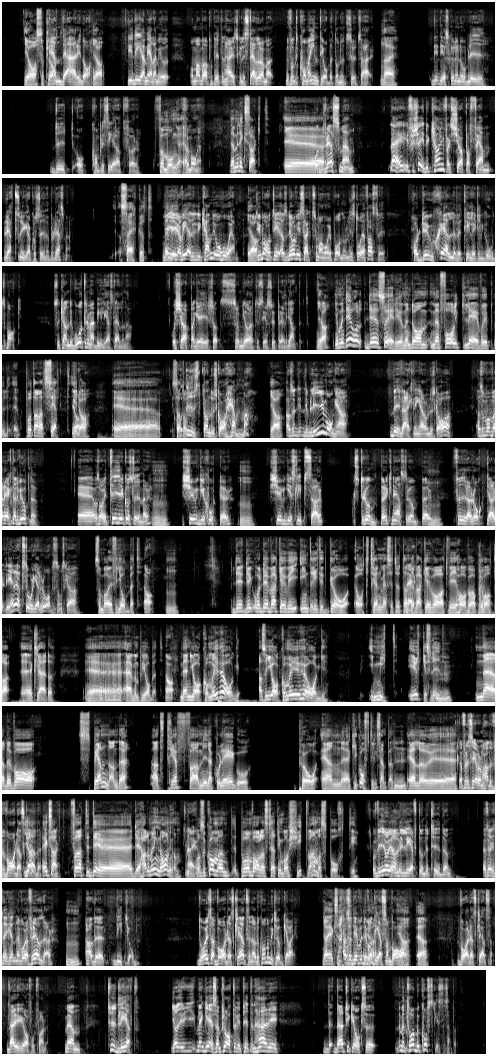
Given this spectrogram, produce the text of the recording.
Ja, såklart. Än det är idag. Ja. Det är det jag menar med, om man bara på Piten Harry skulle ställa dem, du får inte komma in till jobbet om du inte ser ut så här. Nej. Det, det skulle nog bli dyrt och komplicerat för, För många ja. för många. Ja men exakt. Eh, Och Dressman, nej i och för sig, du kan ju faktiskt köpa fem rätt snygga kostymer på Dressman. säkert. Men Nej, det, jag vet, det kan du ju H&M. Ja. Det, är bara alltså det har vi sagt så många gånger i podden och det står jag fast vid. Har du själv tillräckligt god smak så kan du gå till de här billiga ställena och köpa grejer så att, som gör att du ser superelegant ut. ja, jo, men det, det, så är det ju. Men, de, men folk lever ju på, ett annat sätt Ja. idag. Eh, så att och de, ytan du ska ha hemma. ja, Alltså det, det blir ju många biverkningar om du ska ha, alltså vad, vad räknade vi upp nu? Eh, vad sa vi, 10 kostymer, 20 skjortor, 20 slipsar, strumpor, knästrumpor, fyra rockar. Det är en rätt stor garderob som ska, som bara är för jobbet. ja. Det, det, och det verkar ju vi inte riktigt gå åt trendmässigt utan Nej. det verkar ju vara att vi har våra privata eh, kläder eh, även på jobbet. Ja. Men jag kommer ihåg, alltså jag kommer ihåg i mitt yrkesliv Mm. när det var spännande att träffa mina kollegor på en eh, kick-off till exempel. Mm. Eller eh, Jag får se vad de hade för Ja, vardagskläder. exakt. För att det, det hade man ingen aning om. Nej. Och så kom man på en vardagssättning och bara shit vad han var sportig. Och vi har ju aldrig levt under tiden, alltså jag kan tänka när våra föräldrar Mm. hade ditt jobb. Då var det så här vardagsklädsel, ja, då kom de i klubbkavaj. Ja exakt. Alltså det, var- det var ja. det som var Ja, ja. vardagsklädseln. Där är ju jag fortfarande. Men tydlighet. Ja, men grejen, sen pratar vi, Peten Harry, där tycker jag också, men ta Bukowskis till exempel.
